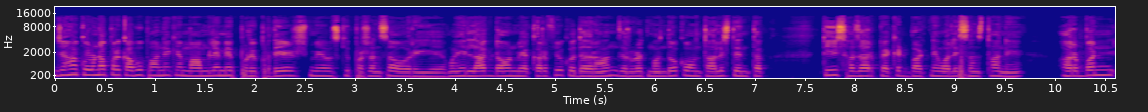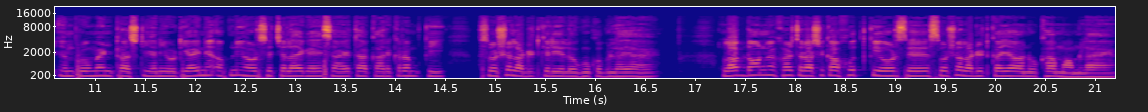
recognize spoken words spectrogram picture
जहाँ कोरोना पर काबू पाने के मामले में पूरे प्रदेश में उसकी प्रशंसा हो रही है, वहीं लॉकडाउन में कर्फ्यू के दौरान ज़रूरतमंदों को उनतालीस दिन तक तीस हज़ार पैकेट बांटने वाली संस्था ने अर्बन इम्प्रूवमेंट ट्रस्ट यानी ओ ने अपनी ओर से चलाए गए सहायता कार्यक्रम की सोशल ऑडिट के लिए लोगों को बुलाया है। लॉकडाउन में खर्च राशि का खुद की ओर से सोशल ऑडिट का यह अनोखा मामला है।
